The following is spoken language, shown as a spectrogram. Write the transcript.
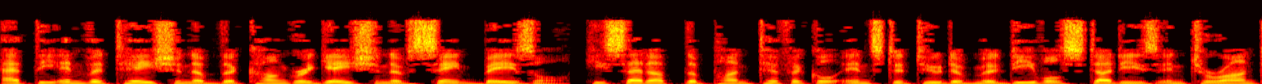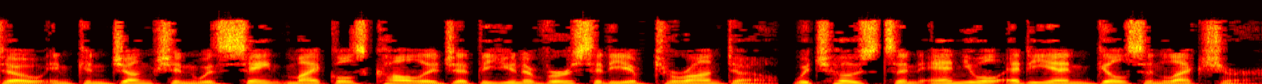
At the invitation of the Congregation of St. Basil, he set up the Pontifical Institute of Medieval Studies in Toronto in conjunction with St. Michael's College at the University of Toronto, which hosts an annual Étienne Gilson Lecture.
